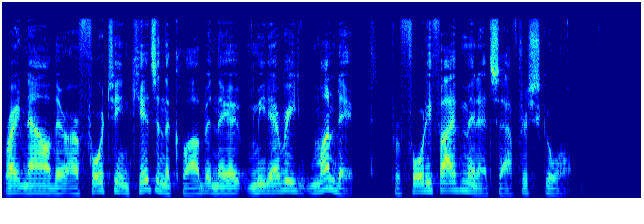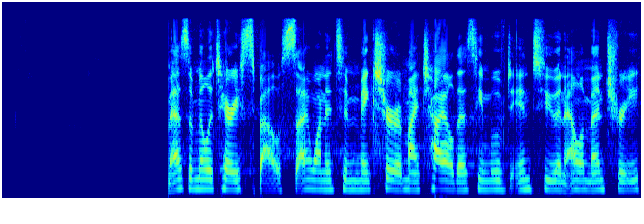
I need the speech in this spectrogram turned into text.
Right now, there are 14 kids in the club and they meet every Monday for 45 minutes after school. As a military spouse, I wanted to make sure my child, as he moved into an elementary,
